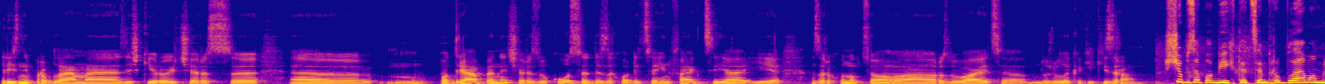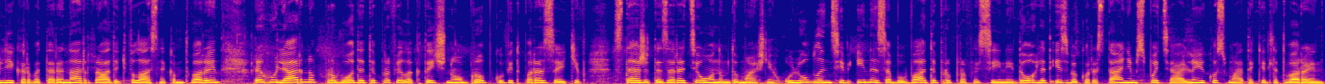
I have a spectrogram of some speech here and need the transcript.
різні проблеми зі шкірою через е, е, подряпини, через укуси, де заходиться інфекція, і за рахунок цього розвивається дуже велика кількість ран. Щоб запобігти цим проблемам, лікар-ветеринар радить власникам тварин регулярно проводити профілактичну обробку від паразитів, стежити за раціоном домашніх улюбленців і не забувати про професійний догляд із використанням спеціальної косметики для тварин.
